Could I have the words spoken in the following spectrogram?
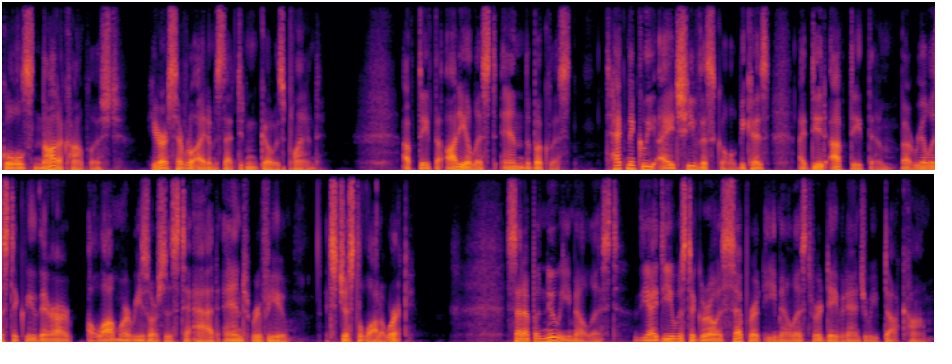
Goals not accomplished. Here are several items that didn't go as planned update the audio list and the book list. Technically, I achieved this goal because I did update them, but realistically, there are a lot more resources to add and review. It's just a lot of work. Set up a new email list. The idea was to grow a separate email list for davidandrewwiebe.com.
